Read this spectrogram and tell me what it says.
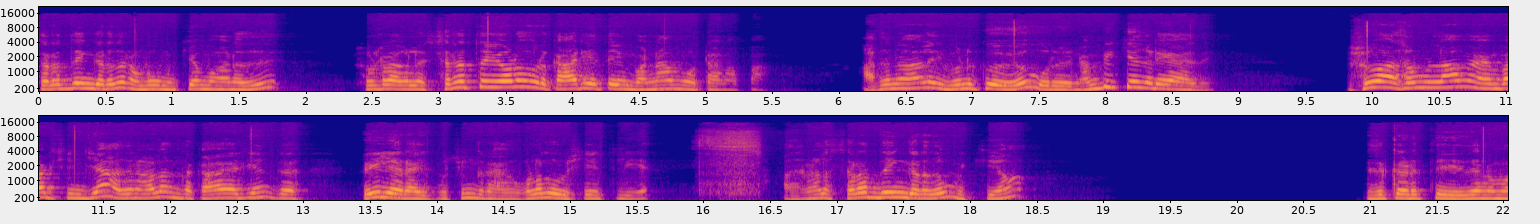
சிரத்தைங்கிறது ரொம்ப முக்கியமானது. சொல்கிறாங்கல்ல சிரத்தையோட ஒரு காரியத்தையும் பண்ணாமல் விட்டானப்பா. அதனால் இவனுக்கு ஒரு நம்பிக்கை கிடையாது. விசுவாசம் இல்லாமல் மேம்பாடு செஞ்சால் அதனால் அந்த காரியம் ஃபெயிலியர் ஆகி போச்சுங்கிறாங்க உலக விஷயத்திலேயே. அதனால் சிரத்தைங்கிறதும் முக்கியம். இதுக்கடுத்து இது நம்ம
